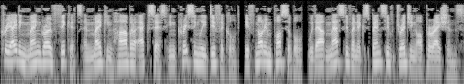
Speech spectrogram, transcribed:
creating mangrove thickets and making harbor access increasingly difficult, if not impossible, without massive and expensive dredging operations.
